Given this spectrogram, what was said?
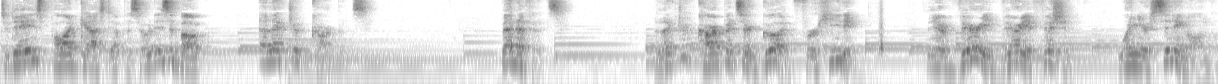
Today's podcast episode is about electric carpets. Benefits Electric carpets are good for heating. They are very, very efficient when you're sitting on them.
